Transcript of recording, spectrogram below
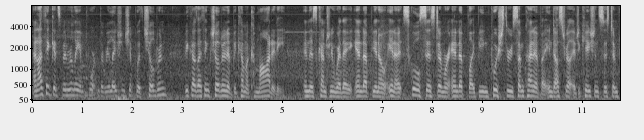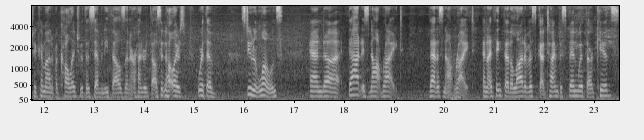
and I think it's been really important the relationship with children because I think children have become a commodity in this country where they end up, you know, in a school system or end up like being pushed through some kind of industrial education system to come out of a college with a seventy thousand or hundred thousand dollars worth of student loans, and uh, that is not right. That is not right. And I think that a lot of us got time to spend with our kids,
